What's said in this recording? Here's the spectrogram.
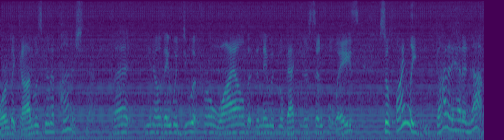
or that God was going to punish them. But, you know, they would do it for a while, but then they would go back to their sinful ways. So finally, God had had enough.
